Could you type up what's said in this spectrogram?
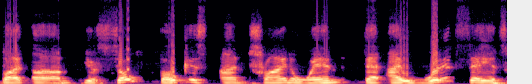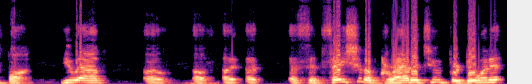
but um, you're so focused on trying to win that I wouldn't say it's fun. You have a, a, a, a sensation of gratitude for doing it,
